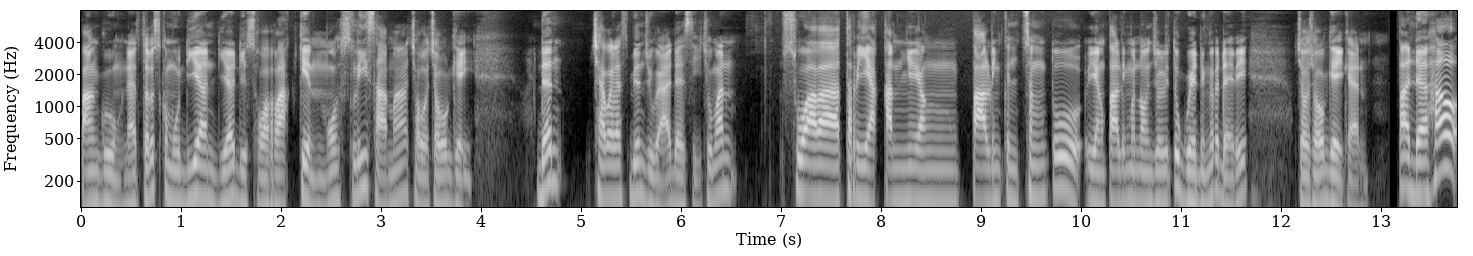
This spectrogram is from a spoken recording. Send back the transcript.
panggung. Nah terus kemudian dia disorakin mostly sama cowok-cowok gay. Dan cewek lesbian juga ada sih. Cuman suara teriakannya yang paling kenceng tuh, yang paling menonjol itu gue denger dari cowok-cowok gay kan. Padahal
